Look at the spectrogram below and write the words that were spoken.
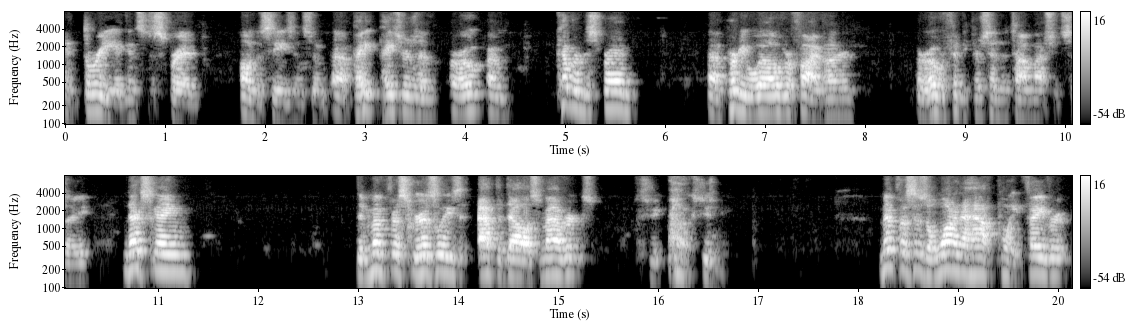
and three against the spread on the season. So uh, Pa- Pacers have are, are covered the spread uh, pretty well, over 500 or over 50 percent of the time, I should say. Next game, the Memphis Grizzlies at the Dallas Mavericks. Excuse me. Memphis is a one and a half point favorite.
